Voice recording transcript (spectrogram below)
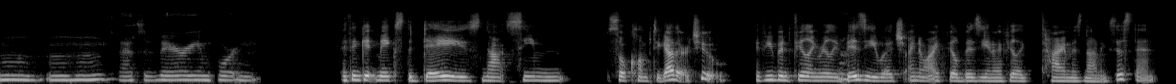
Mm-hmm. That's very important. i think it makes the days not seem so clumped together too if you've been feeling really busy which i know i feel busy and i feel like time is non-existent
